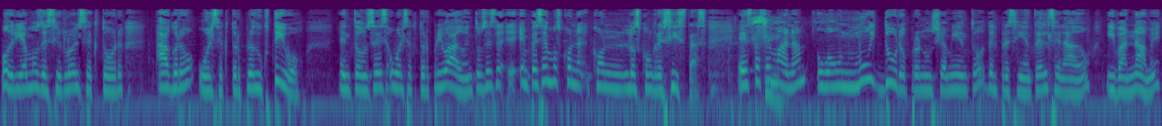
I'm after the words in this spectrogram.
podríamos decirlo, el sector agro o el sector productivo entonces, o el sector privado. Entonces, eh, empecemos con, con, los congresistas. Esta sí. semana hubo un muy duro pronunciamiento del presidente del Senado, Iván Name,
